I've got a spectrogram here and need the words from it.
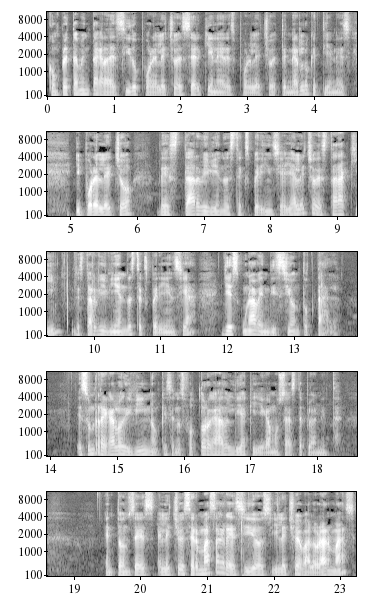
completamente agradecido por el hecho de ser quien eres, por el hecho de tener lo que tienes y por el hecho de estar viviendo esta experiencia. Ya el hecho de estar aquí, de estar viviendo esta experiencia, ya es una bendición total. Es un regalo divino que se nos fue otorgado el día que llegamos a este planeta. Entonces, el hecho de ser más agradecidos y el hecho de valorar más,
